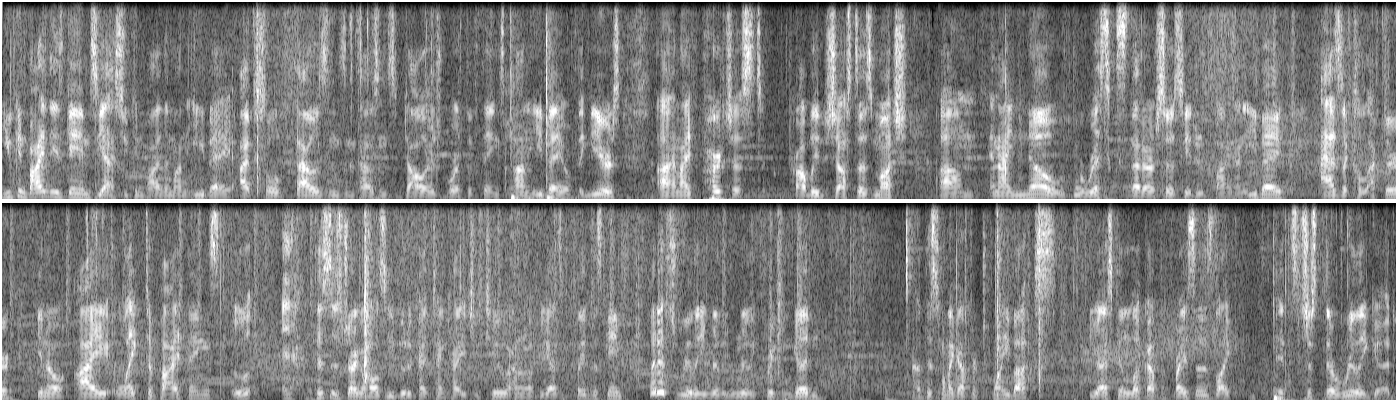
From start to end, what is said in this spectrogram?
you can buy these games. Yes, you can buy them on eBay. I've sold thousands and thousands of dollars worth of things on eBay over the years, uh, and I've purchased probably just as much. Um, and I know the risks that are associated with buying on eBay as a collector. You know, I like to buy things. Ooh, eh, this is Dragon Ball Z Budokai Tenkaichi 2. I don't know if you guys have played this game, but it's really, really, really freaking good. Uh, this one I got for 20 bucks. You guys can look up the prices. Like, it's just, they're really good.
